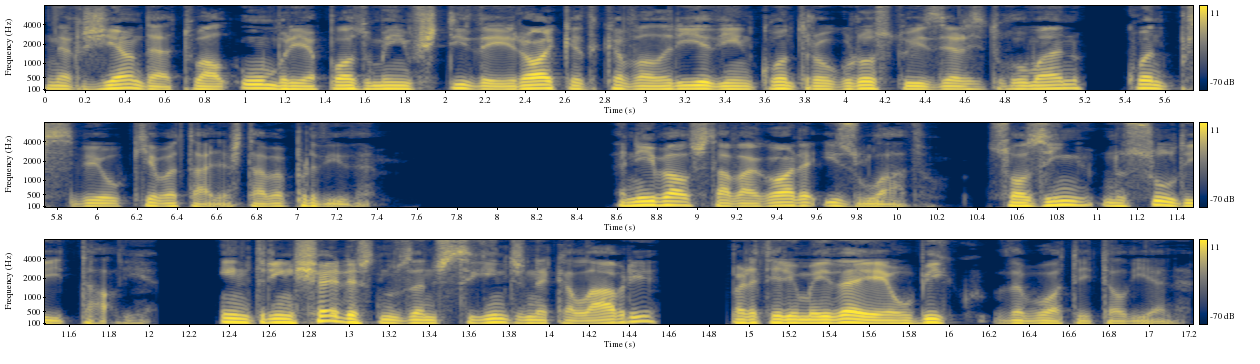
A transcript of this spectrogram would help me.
na região da atual Úmbria após uma investida heroica de cavalaria de encontro ao grosso do exército romano, quando percebeu que a batalha estava perdida. Aníbal estava agora isolado, sozinho no sul de Itália. Entrincheira-se nos anos seguintes na Calábria, para terem uma ideia, é o bico da bota italiana.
